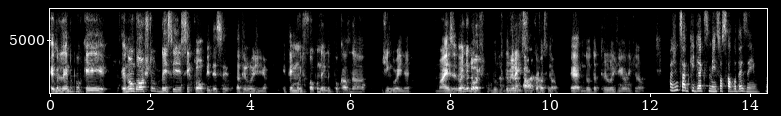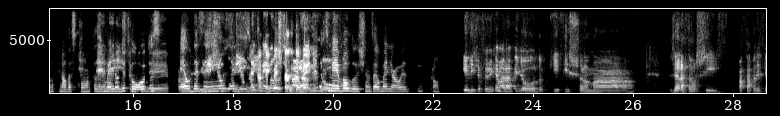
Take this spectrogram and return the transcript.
eu me lembro porque eu não gosto desse Ciclope desse, da trilogia. E tem muito foco nele por causa da Jean Grey, né? Mas eu ainda gosto do, do primeira 3, saga. do confronto final. É, do, da trilogia original. A gente sabe que de X-Men só salva o desenho. No final das contas, É, o melhor é de isso. todos Epa. é o desenho um e é isso. filme X-Men A Tempestade Evolution. também, né? X-Men Evolutions é o melhor e pronto. Existe um filme que é maravilhoso que se chama Geração X. Passava, nesse,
